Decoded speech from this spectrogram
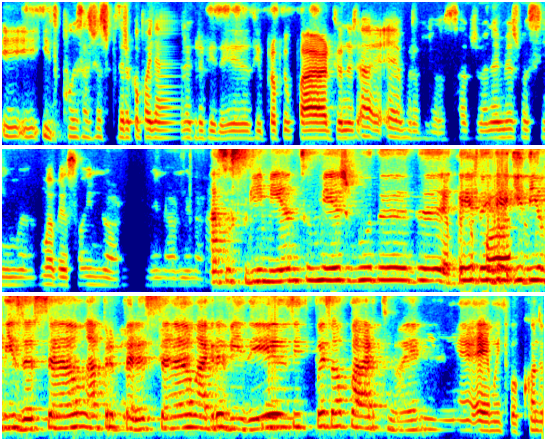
e, e, depois às vezes poder acompanhar a gravidez e o próprio parto, ah, é maravilhoso, sabes, Joana, é mesmo assim uma, uma benção enorme. Enorme, enorme. Faz o seguimento mesmo de, de é desde a idealização à preparação, à gravidez e depois ao parto, não é? É, é muito bom. Quando,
